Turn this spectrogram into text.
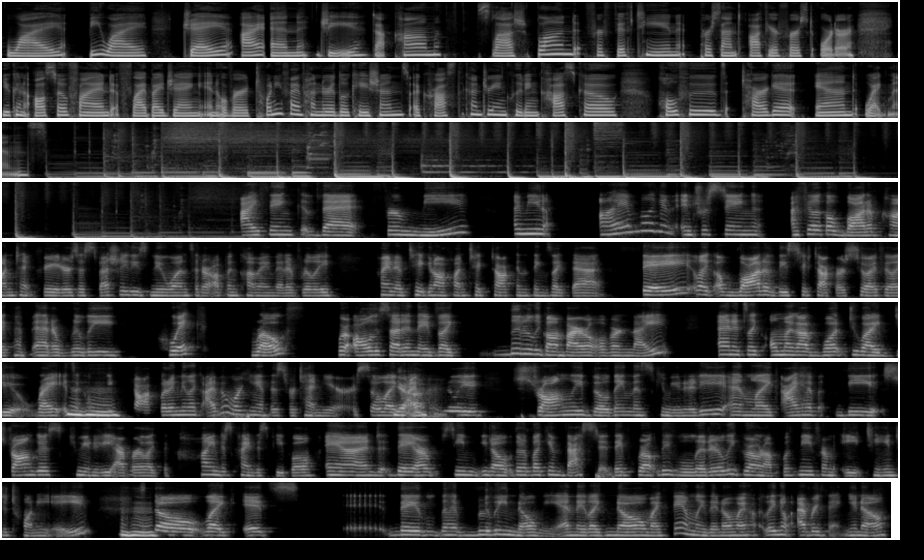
dot com slash blonde for 15% off your first order. You can also find Fly by Jing in over 2,500 locations across the country, including Costco, Whole Foods, Target, and Wegmans. I think that for me, I mean, I'm like an interesting I feel like a lot of content creators, especially these new ones that are up and coming that have really kind of taken off on TikTok and things like that, they like a lot of these TikTokers too, I feel like have had a really quick growth where all of a sudden they've like literally gone viral overnight. And it's like, oh my God, what do I do? Right. It's mm-hmm. a complete shock. But I mean, like, I've been working at this for 10 years. So, like, yeah. I've really strongly building this community and like I have the strongest community ever like the kindest kindest people and they are seem you know they're like invested. They've grown they've literally grown up with me from 18 to 28 mm-hmm. so like it's eh, they, they really know me and they like know my family they know my they know everything you know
